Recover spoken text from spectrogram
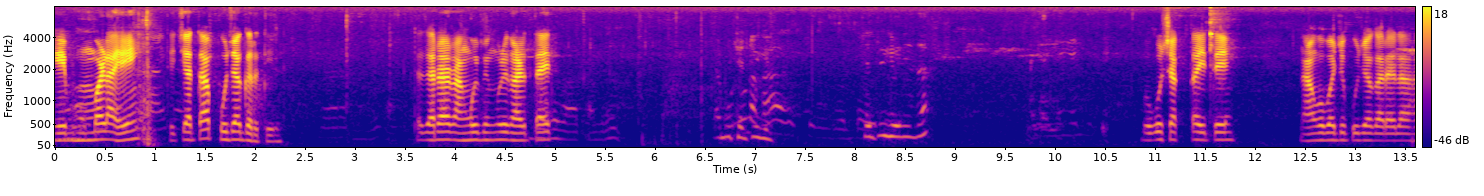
हे भोंबड आहे त्याची आता पूजा करतील. तर जरा रांगोळी बिंगोळी काढतायत. बघू शकता इथे नागोबाची पूजा करायला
